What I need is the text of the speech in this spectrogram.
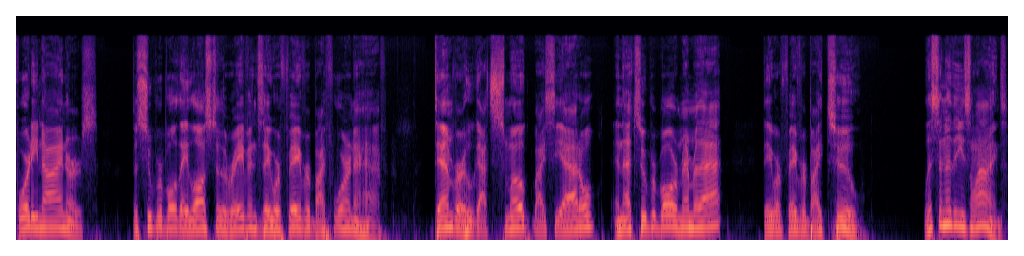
49ers, the Super Bowl they lost to the Ravens, they were favored by four and a half. Denver, who got smoked by Seattle in that Super Bowl, remember that? They were favored by two. Listen to these lines.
